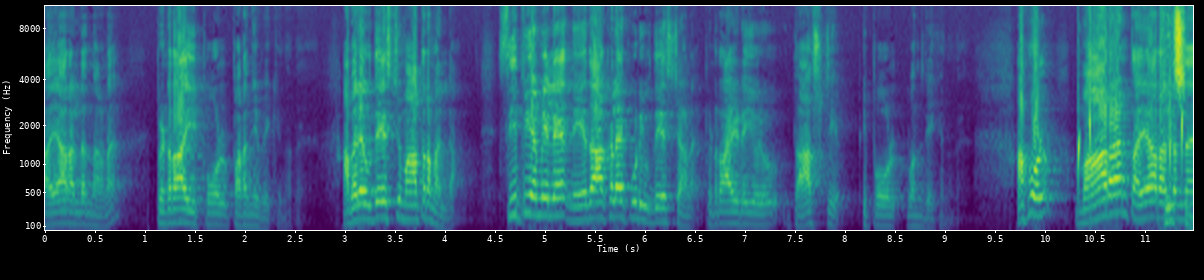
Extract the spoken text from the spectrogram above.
തയ്യാറല്ലെന്നാണ് പിണറായി ഇപ്പോൾ പറഞ്ഞു വെക്കുന്നത്. അവരെ ഉദ്ദേശിച്ച് മാത്രമല്ല സി പി എമ്മിലെ നേതാക്കളെ കൂടി ഉദ്ദേശിച്ചാണ് പിണറായിയുടെ ഈ ഒരു ധാർഷ്ട്യം ഇപ്പോൾ വന്നിരിക്കുന്നത്. അപ്പോൾ മാറാൻ തയ്യാറല്ലെന്ന്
